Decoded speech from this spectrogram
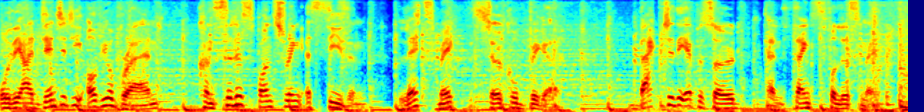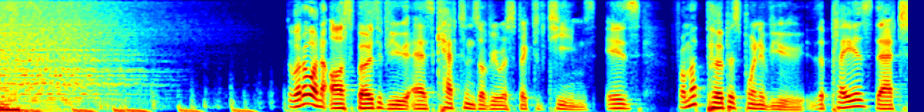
or the identity of your brand, consider sponsoring a season. Let's make the circle bigger. Back to the episode, and thanks for listening. So, what I want to ask both of you as captains of your respective teams is From a purpose point of view, the players that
